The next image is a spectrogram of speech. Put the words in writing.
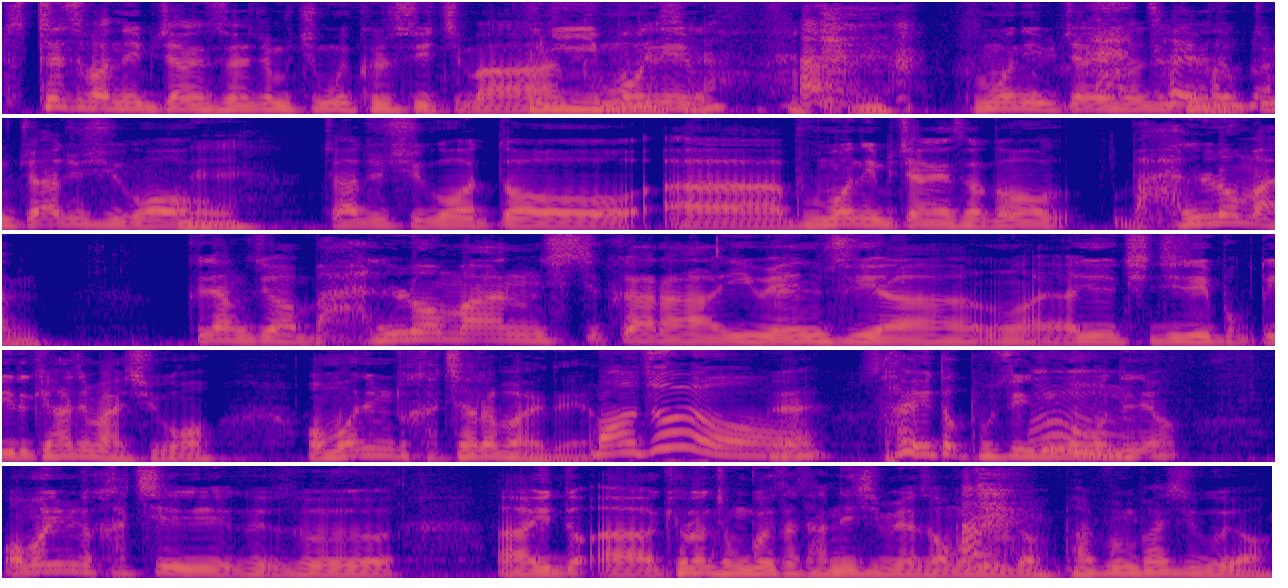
스트레스 받는 입장에서야 좀 충분히 그럴 수 있지만. 부모님? 부모님 입장에서는 좀 계속 좀 쏴주시고. 네. 쏴주시고 또, 아, 부모님 입장에서도 말로만, 그냥 저 말로만 시집가라, 이 왼수야, 어, 이 지질이 복도 이렇게 하지 마시고, 어머님도 같이 알아봐야 돼요. 맞아요. 예? 사이덕 볼 수 있는 거거든요. 어머님도 같이 그, 그 아, 이도, 아, 결혼 정보회사 다니시면서 어머님도 발품 파시고요.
